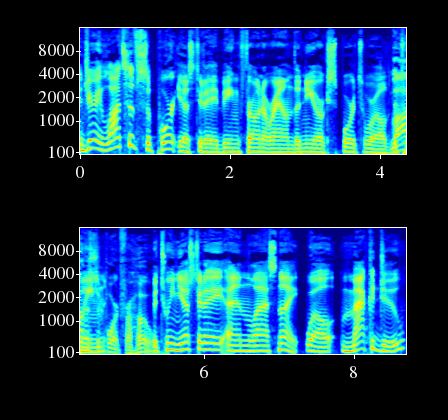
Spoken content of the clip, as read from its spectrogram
Jerry, lots of support yesterday being thrown around the New York sports world. A lot of between- support for who? between yesterday and last night. Well, McAdoo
